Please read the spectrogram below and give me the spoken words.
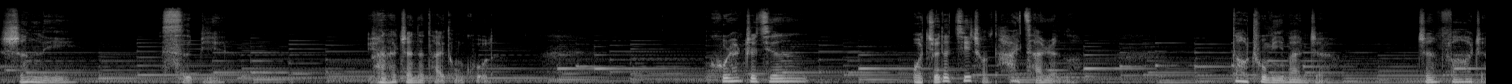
生离死别，原来真的太痛苦了。忽然之间，我觉得机场太残忍了，到处弥漫着、蒸发着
